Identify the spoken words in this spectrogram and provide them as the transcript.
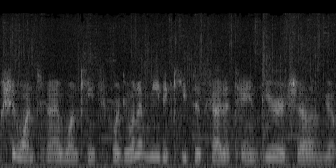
Ocean 1291 King 24, do you want me to keep this guy detained here or should I let him go?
